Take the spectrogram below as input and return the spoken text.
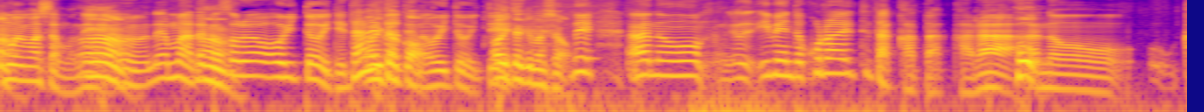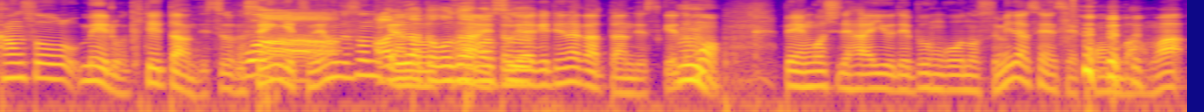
思いましたもんね。で、まあ、だからそれを置いといて、誰かって置いといて。置いときましょうで、あの、イベント来られてた方から、あの、感想メールが来てたんですよ。先月ね。ほんで、その時ありがとうございますは取り上げてなかったんですけども、弁護士で俳優で文豪の墨田先生、こんばんは。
